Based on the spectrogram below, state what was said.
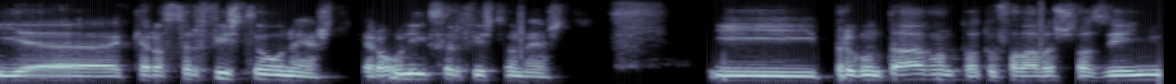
e, uh, que era o surfista honesto, que era o único surfista honesto. E perguntavam-te, ou tu falavas sozinho,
